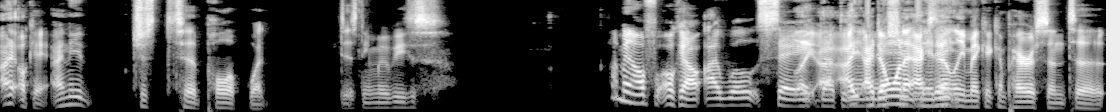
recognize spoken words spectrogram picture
I okay, I need just to pull up what Disney movies I mean, I'll, okay, I'll, I will say like that the I, I don't want to accidentally make a comparison to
